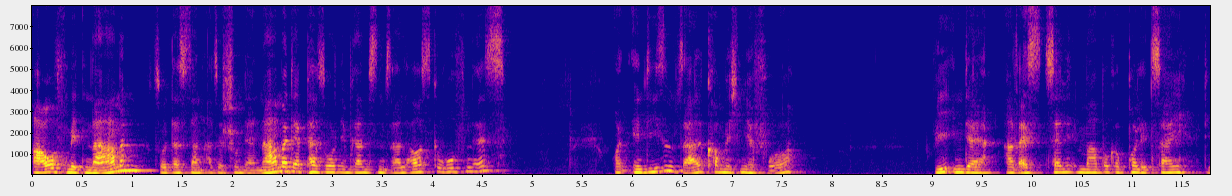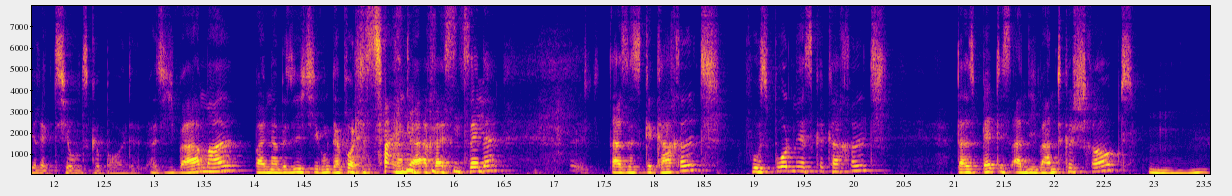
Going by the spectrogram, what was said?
auf mit Namen, sodass dann also schon der Name der Person im ganzen Saal ausgerufen ist. Und in diesem Saal komme ich mir vor, wie in der Arrestzelle im Marburger Polizeidirektionsgebäude. Also ich war mal bei einer Besichtigung der Polizei in der Arrestzelle. Das ist gekachelt, Fußboden ist gekachelt, das Bett ist an die Wand geschraubt mhm.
